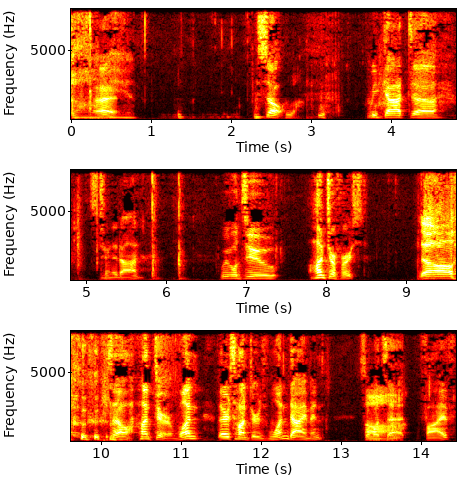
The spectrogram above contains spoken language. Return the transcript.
oh Alright. man. So we got. uh Let's turn it on. We will do Hunter first. No. So Hunter, one. There's Hunter's one diamond. So what's that? Five.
